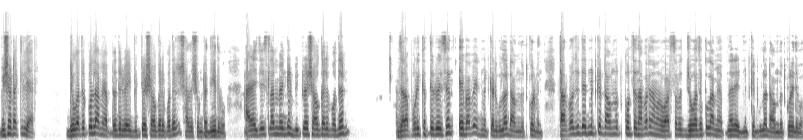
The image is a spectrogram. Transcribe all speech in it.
বিষয়টা ক্লিয়ার যোগাযোগ করলে আমি আপনাদের এই বিক্রয় সহকারী পদের সাজেশনটা দিয়ে দেবো। আর এই যে ইসলাম ব্যাংকের বিক্রয় সহকারী পদের যারা পরীক্ষার্থী রয়েছেন, এভাবে এডমিট কার্ডগুলো ডাউনলোড করবেন। তারপর যদি এডমিট কার্ড ডাউনলোড করতে না পারেন, আমার হোয়াটসঅ্যাপে যোগাযোগ করলে আমি আপনার এডমিট কার্ডগুলো ডাউনলোড করে দেবো।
